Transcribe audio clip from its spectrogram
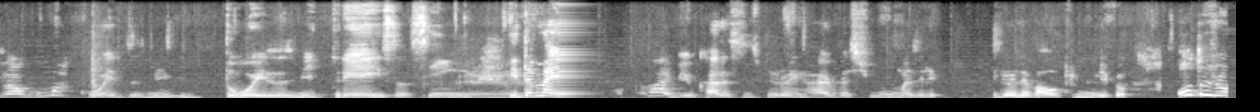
e alguma coisa, 2002, 2003, assim. É. E também, essa vibe, o cara se inspirou em Harvest Moon, mas ele conseguiu levar outro nível. Outro jogo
